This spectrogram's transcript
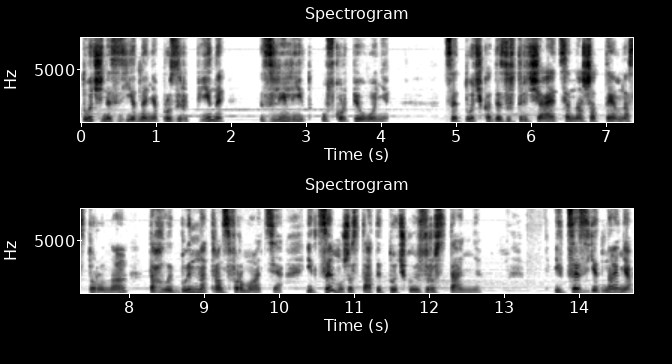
точне з'єднання прозерпіни з ліліт у Скорпіоні. Це точка, де зустрічається наша темна сторона та глибинна трансформація, і це може стати точкою зростання. І це з'єднання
